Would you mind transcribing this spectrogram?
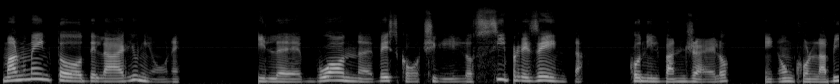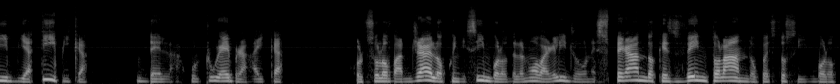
ma al momento della riunione il buon vescovo Cirillo si presenta con il Vangelo e non con la Bibbia tipica della cultura ebraica, col solo Vangelo, quindi simbolo della nuova religione, sperando che sventolando questo simbolo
